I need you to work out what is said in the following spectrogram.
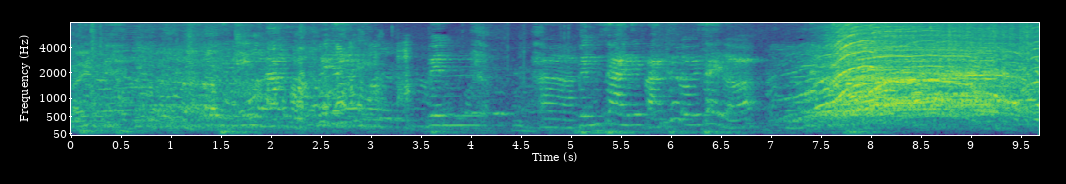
ไอ้ ทีนี้หัวหน้าบอกไม่ได้ เป็นอ่าเป็นผู้ชายในฝันเธอไม่ใช่เหรอ พี่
